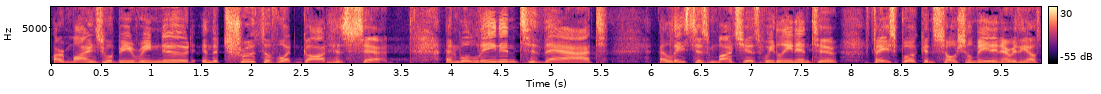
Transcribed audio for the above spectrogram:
our minds will be renewed in the truth of what God has said. And we'll lean into that at least as much as we lean into Facebook and social media and everything else.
